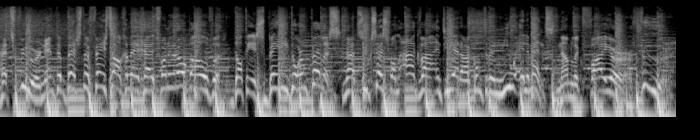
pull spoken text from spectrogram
Het vuur neemt de beste feestzaalgelegenheid van Europa over. Dat is Benidorm Palace. Na het succes van Aqua en Tierra komt er een nieuw element, namelijk fire, vuur.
